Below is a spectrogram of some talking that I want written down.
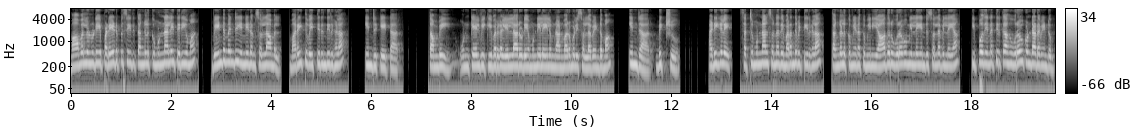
மாமல்லனுடைய படையெடுப்பு செய்தி தங்களுக்கு முன்னாலே தெரியுமா? வேண்டுமென்று என்னிடம் சொல்லாமல் மறைத்து வைத்திருந்தீர்களா? என்று கேட்டார். தம்பி உன் கேள்விக்கு இவர்கள் எல்லாருடைய முன்னிலையிலும் நான் மறுமொழி சொல்ல வேண்டுமா? என்றார் பிக்ஷு. அடிகளே சற்று முன்னால் சொன்னதை மறந்துவிட்டீர்களா தங்களுக்கும் எனக்கும் இனி யாதொரு உறவும் இல்லை என்று சொல்லவில்லையா? இப்போது என்னத்திற்காக உறவு கொண்டாட வேண்டும்?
